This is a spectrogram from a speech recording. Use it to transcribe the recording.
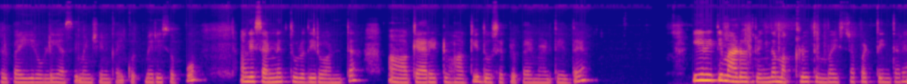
ಸ್ವಲ್ಪ ಈರುಳ್ಳಿ, ಹಸಿಮೆಣ್ಸಿನ್ಕಾಯಿ, ಕೊತ್ತಂಬರಿ ಸೊಪ್ಪು, ಹಾಗೆ ಸಣ್ಣಕ್ಕೆ ತುರಿದಿರೋ ಅಂಥ ಕ್ಯಾರೆಟು ಹಾಕಿ ದೋಸೆ ಪ್ರಿಪೇರ್ ಮಾಡ್ತಿದ್ದೆ. ಈ ರೀತಿ ಮಾಡೋದ್ರಿಂದ ಮಕ್ಕಳು ತುಂಬ ಇಷ್ಟಪಟ್ಟು ತಿಂತಾರೆ.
